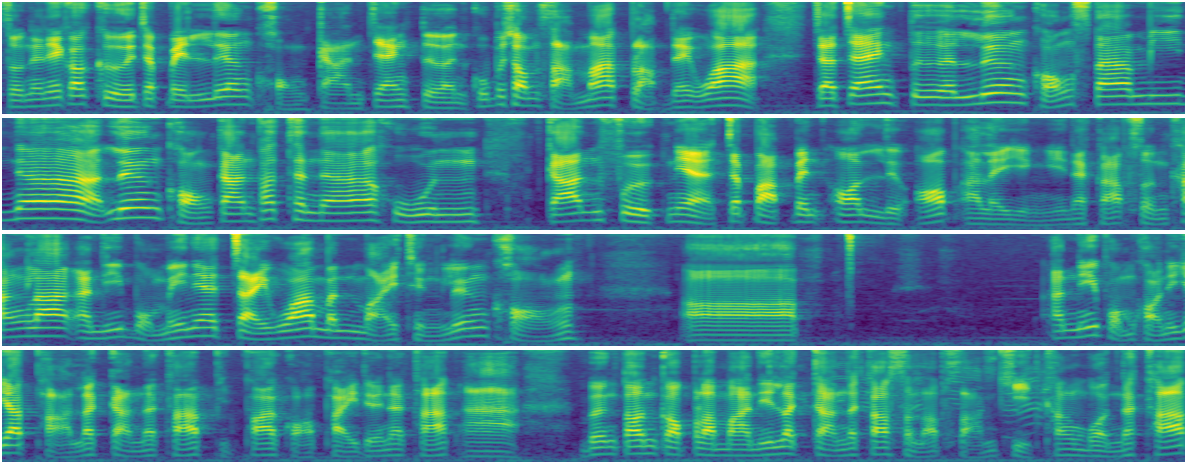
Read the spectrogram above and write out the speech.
ส่วนอันนี้ก็คือจะเป็นเรื่องของการแจ้งเตือน คุณผู้ชมสามารถปรับได้ว่า จะแจ้งเตือนเรื่องของ Stamina เรื่องของการพัฒนาหุ่น การฝึกเนี่ยจะปรับเป็น on หรือ off อะไรอย่างนี้นะครับ ส่วนข้างล่างอันนี้ผมไม่แน่ใจว่ามันหมายถึงเรื่องของ อันนี้ผมขออนุญาตผ่านละกันนะครับ ผิดพลาดขออภัยด้วยนะครับอ่าเบื้องต้นก็ประมาณนี้ละกันนะครับสำหรับ 3 ขีดข้างบนนะครับ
